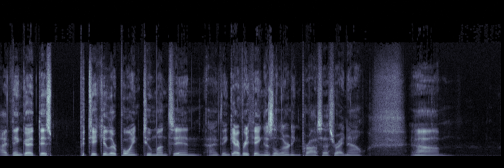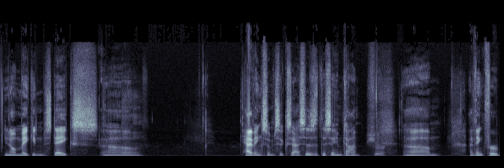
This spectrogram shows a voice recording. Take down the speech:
I think at this particular point, two months in, I think everything is a learning process right now. Um, you know, making mistakes, um, Uh-huh. Having some successes at the same time. Sure. Um, I think for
